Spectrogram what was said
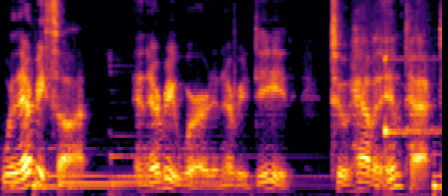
With every thought and every word and every deed to have an impact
